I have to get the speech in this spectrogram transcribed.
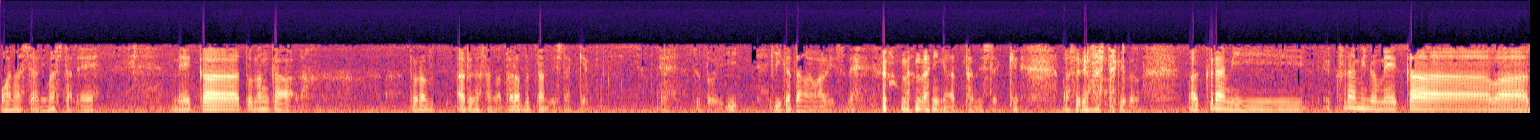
お話ありましたね。メーカーとなんか、トラブアルガさんがトラブったんでしたっけ？えちょっと言い方が悪いですね。何があったんでしたっけ？忘れましたけど、まあ、クラミ、クラミのメーカーは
